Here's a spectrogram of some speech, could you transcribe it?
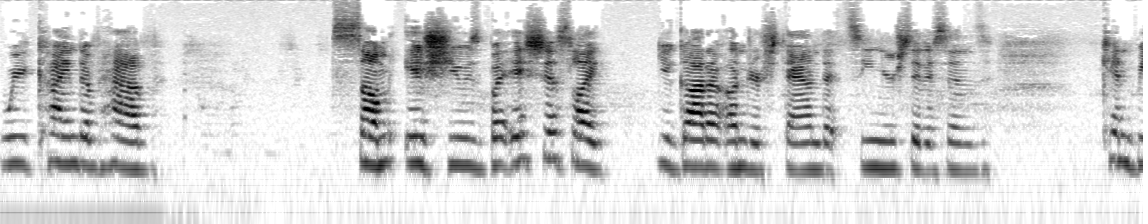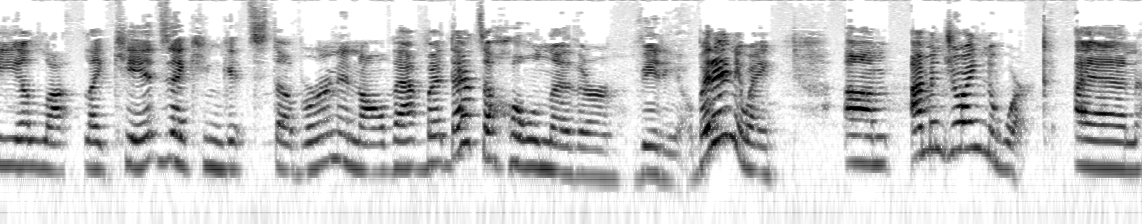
We kind of have some issues, but it's just like you gotta understand that senior citizens can be a lot like kids. They can get stubborn and all that, but that's a whole nother video. But anyway, um, I'm enjoying the work and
